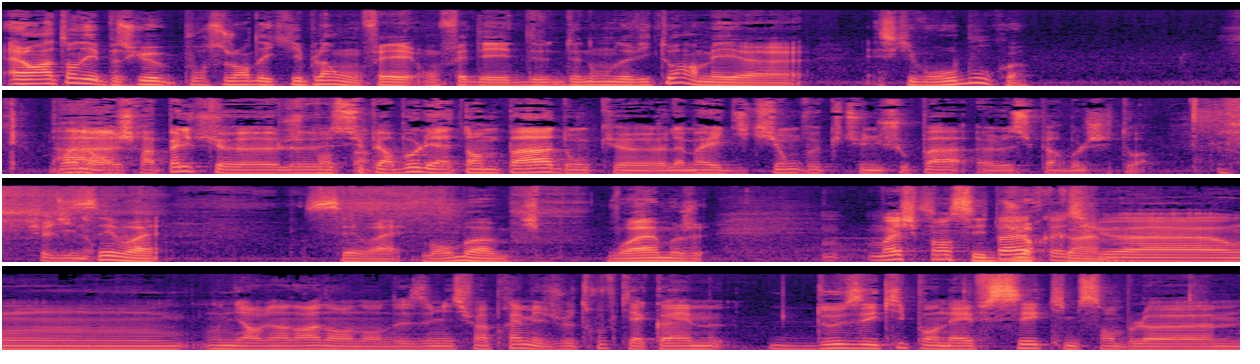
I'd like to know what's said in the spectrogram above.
Alors attendez, parce que pour ce genre d'équipe là, on fait, on fait des de, de victoires, mais euh, est-ce qu'ils vont au bout quoi? Ah, non. je rappelle que Je le. Super Bowl est à Tampa, donc euh, la malédiction veut que tu ne joues pas euh, le Super Bowl chez toi. Je dis non. C'est vrai, c'est vrai. Bon bah, pff, ouais, moi je. Moi, je pense c'est pas dur, parce que euh, on, on y reviendra dans, dans des émissions après, mais je trouve qu'il y a quand même deux équipes en AFC qui me semblent euh,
